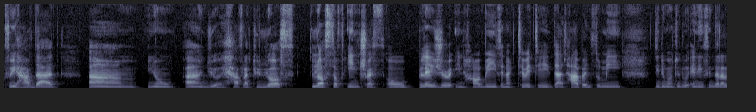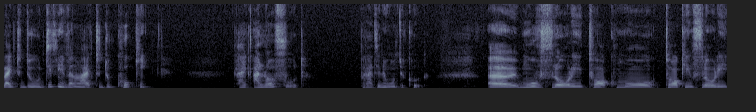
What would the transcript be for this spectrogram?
so you have that, um, you know, and you have like you lost loss of interest or pleasure in hobbies and activities that happened to me. Didn't want to do anything that i like to do. Didn't even like to do cooking. Like i love food but i didn't want to cook. Uh, move slowly talk more talking slowly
